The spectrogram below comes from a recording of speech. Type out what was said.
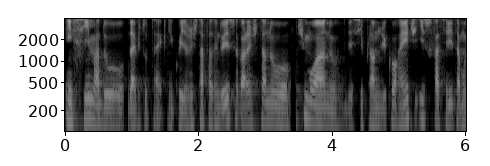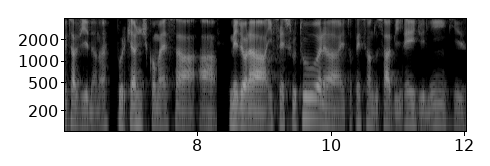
em cima do débito técnico. E a gente está fazendo isso, agora a gente está no último ano desse plano de corrente. Isso facilita muito a vida, né? Porque a gente começa a melhorar a infraestrutura, estou pensando, sabe, rede, links,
